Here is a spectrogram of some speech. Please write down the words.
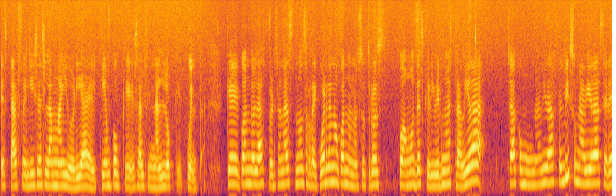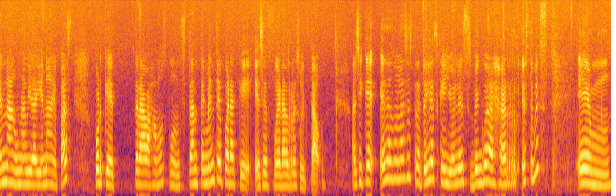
estar felices la mayoría del tiempo, que es al final lo que cuenta. Que cuando las personas nos recuerden o cuando nosotros podamos describir nuestra vida, sea como una vida feliz, una vida serena, una vida llena de paz, porque trabajamos constantemente para que ese fuera el resultado. Así que esas son las estrategias que yo les vengo a dejar este mes. Em,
